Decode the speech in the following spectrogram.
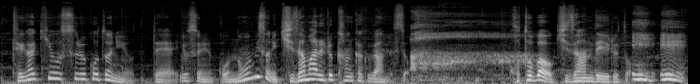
うん、手書きをすることによって要するにこう脳みそに刻まれる感覚があるんですよ。言葉を刻んでいると。えーえー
